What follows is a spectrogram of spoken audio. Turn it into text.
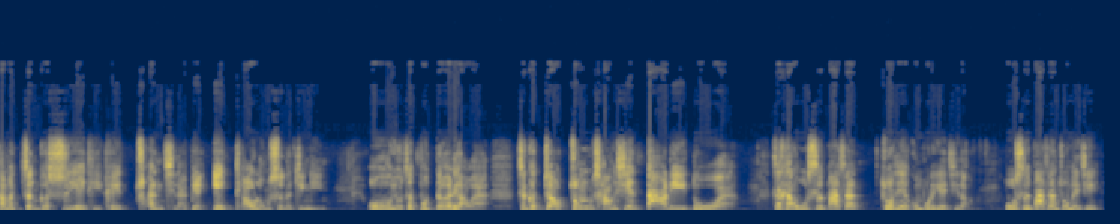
他们整个事业体可以串起来变一条龙式的经营。哦哟，这不得了哎，这个叫中长线大利多哎。再看五四八三，昨天也公布了业绩了。五四八三中美金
